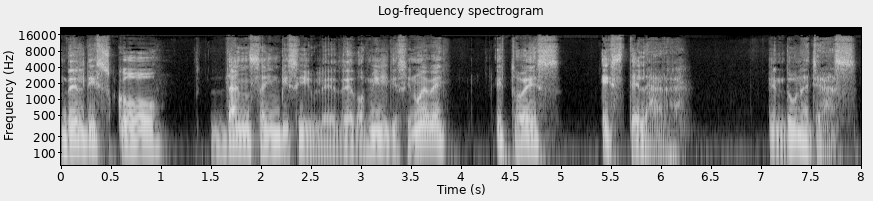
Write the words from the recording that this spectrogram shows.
Del disco Danza Invisible de 2019, esto es Estelar en Duna Jazz.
